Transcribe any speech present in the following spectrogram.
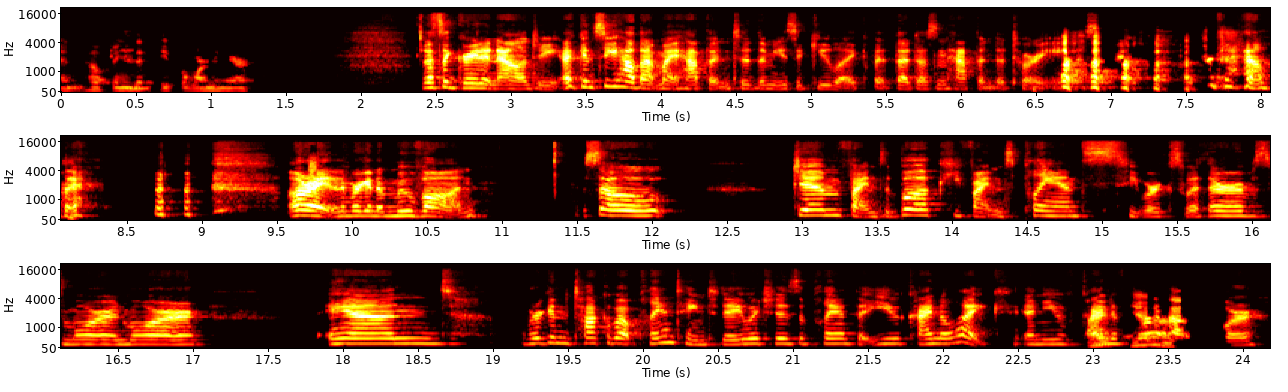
and hoping that people want to hear. That's a great analogy. I can see how that might happen to the music you like, but that doesn't happen to Tori Amos. Put that out there. All right, and we're going to move on. So Jim finds a book, he finds plants, he works with herbs more and more. And we're going to talk about plantain today, which is a plant that you kind of like and you've kind I, of yeah. thought about before.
